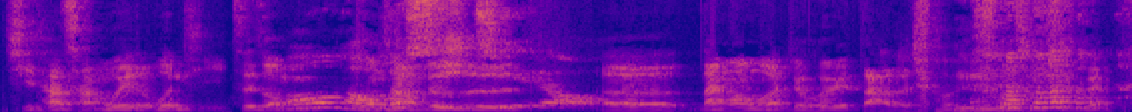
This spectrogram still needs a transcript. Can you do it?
其他肠胃的问题？Uh. 这种通常就是、oh, 呃911就会打了就出去这样。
